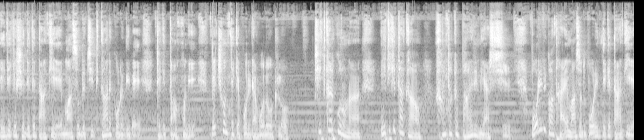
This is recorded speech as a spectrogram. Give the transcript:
এদিকে সেদিকে তাকিয়ে মাসুদ চিৎকার করে দিবে। ঠিক তখনই পেছন থেকে পরিটা বলে উঠল, চিৎকার করো না, এদিকে তাকাও, আমি তোকে বাইরে নিয়ে আসছি। পরীর কথায় মাসুদ পরীর দিকে তাকিয়ে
